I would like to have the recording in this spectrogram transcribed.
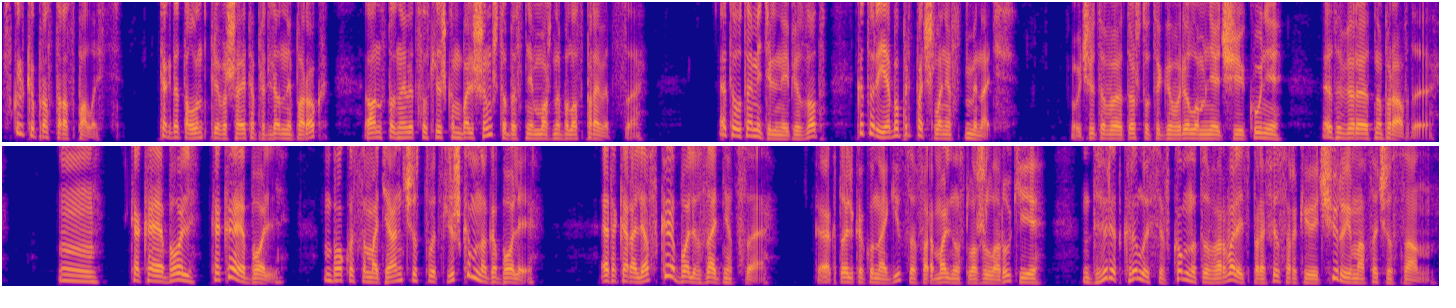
сколько просто распалась. Когда талант превышает определенный порог, он становится слишком большим, чтобы с ним можно было справиться. Это утомительный эпизод, который я бы предпочла не вспоминать. Учитывая то, что ты говорила мне о Чайкуне, это, вероятно, правда. Ммм, какая боль, какая боль. Боку Саматян чувствует слишком много боли. Это королевская боль в заднице. Как только Кунагиса формально сложила руки, дверь открылась, и в комнату ворвались профессор Кьюичиро и Масачи-сан.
